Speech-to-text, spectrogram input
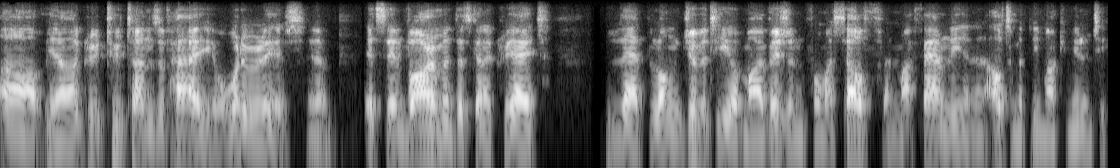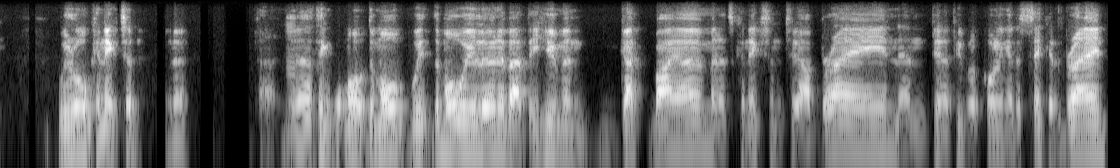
uh, you know, I grew two tons of hay or whatever it is. You know, it's the environment that's going to create that longevity of my vision for myself and my family and ultimately my community. We're all connected, you know. Uh, I think the more the more we the more we learn about the human gut biome and its connection to our brain, and you know, people are calling it a second brain.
